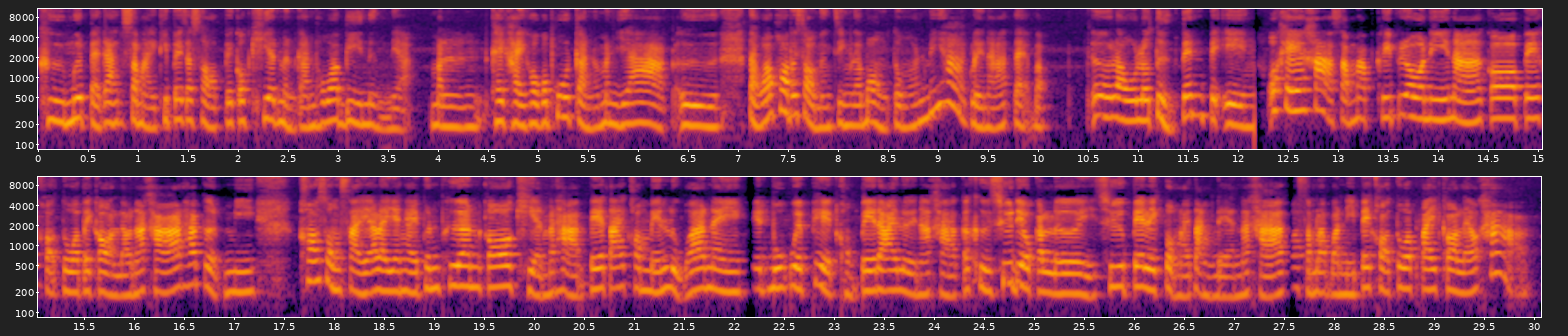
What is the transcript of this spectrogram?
คือมืดแปดด้านสมัยที่เป้จะสอบเป้ก็เครียดเหมือนกันเพราะว่า B1 เนี่ยมันใครๆเขาก็พูดกันว่ามันยากเออแต่ว่าพอไปสอบจริงๆแล้วบอกตรงว่ามันไม่ยากเลยนะ แต่แบบเออเราเราตื่นเต้นไปเอง โอเคค่ะสำหรับคลิปวิดีโอนี้นะ ก็เป้ขอตัวไปก่อนแล้วนะคะ ถ้าเกิดมีข้อสงสัยอะไรยังไงเพื่อนๆ ก็เขียนมาถามเป้ใต้คอมเมนต์หรือว่าใน Facebook เว็บเพจของเป้ได้เลยนะคะ ก็คือชื่อเดียวกันเลย ชื่อเป้เล็กปกน้อยต่างแดนนะคะก็สำหรับวันนี้เป้ขอตัวไปก่อนแล้วค่ะ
